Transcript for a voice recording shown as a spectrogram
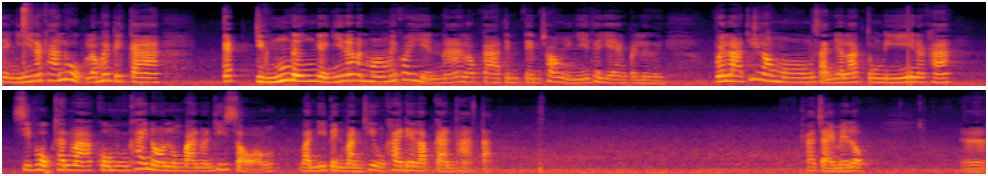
อย่างนี้นะคะ ลูกเราไม่ไปกากระจึงหนึ่งอย่างนี้นะมันมองไม่ค่อยเห็นนะ เรากาเต็มเต็มช่องอย่างนี้ทะแยงไปเลย เวลาที่เรามองสัญญลักษณ์ตรงนี้นะคะ 16 ธันวาคมคนไข้นอนโรงพยาบาลวันที่สองวันนี้เป็นวันที่คนไข้ได้รับการผ่าตัด เข้าใจไหมลูก อ่า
